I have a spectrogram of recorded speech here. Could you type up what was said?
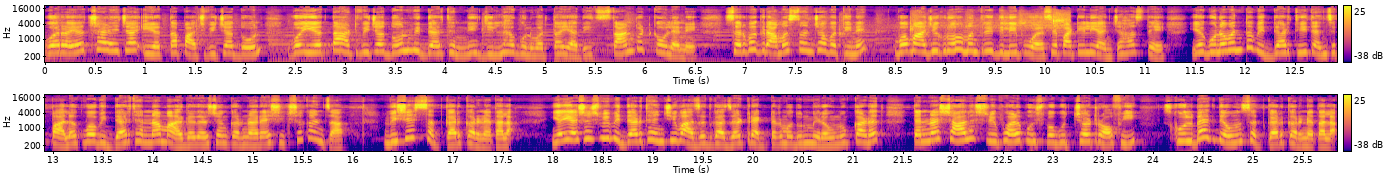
व रयत शाळेच्या इयत्ता पाचवीच्या दोन व इयत्ता आठवीच्या दोन विद्यार्थ्यांनी जिल्हा गुणवत्ता यादीत स्थान पटकवल्याने सर्व ग्रामस्थांच्या वतीने व माजी गृहमंत्री दिलीप वळसे पाटील यांच्या हस्ते या गुणवंत विद्यार्थी त्यांचे पालक व विद्यार्थ्यांना मार्गदर्शन करणाऱ्या शिक्षकांचा विशेष सत्कार करण्यात आला. या यशस्वी विद्यार्थ्यांची वाजत गाजत ट्रॅक्टरमधून मिरवणूक काढत त्यांना शाल श्रीफळ पुष्पगुच्छ ट्रॉफी स्कूल बॅग देऊन सत्कार करण्यात आला.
